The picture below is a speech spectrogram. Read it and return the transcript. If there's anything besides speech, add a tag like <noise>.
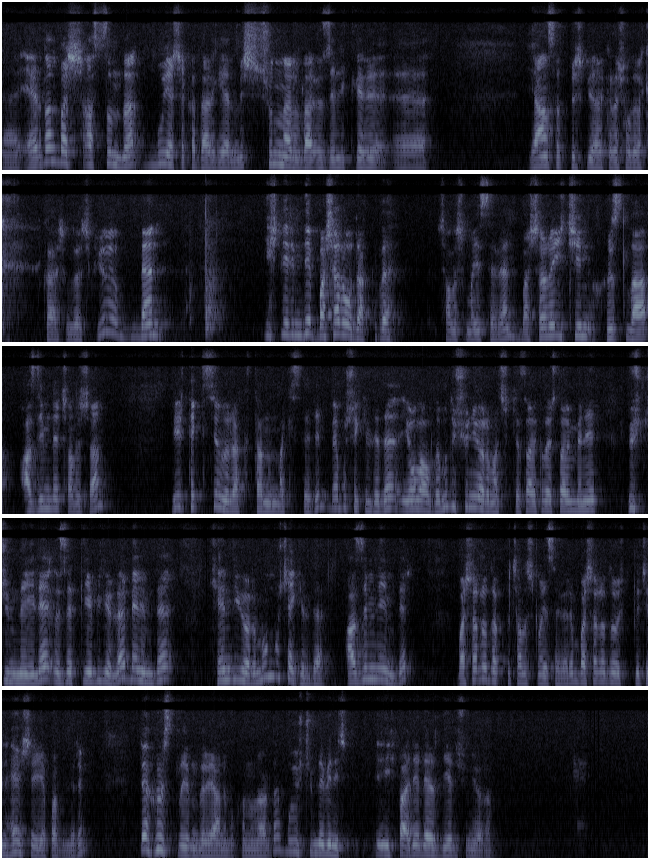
Ee, Erdal Baş aslında bu yaşa kadar gelmiş. Şunları da özellikleri e, yansıtmış bir arkadaş olarak <laughs> karşımıza çıkıyor. Ben işlerimde başarı odaklı çalışmayı seven, başarı için hırsla, azimle çalışan bir teknisyen olarak tanınmak istedim ve bu şekilde de yol aldığımı düşünüyorum açıkçası. Arkadaşlarım beni üç cümleyle özetleyebilirler. Benim de kendi yorumum bu şekilde. Azimliyimdir. Başarı odaklı çalışmayı severim. Başarı odaklı için her şeyi yapabilirim. Ve hırslıyımdır yani bu konularda. Bu üç cümle beni ifade eder diye düşünüyorum.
